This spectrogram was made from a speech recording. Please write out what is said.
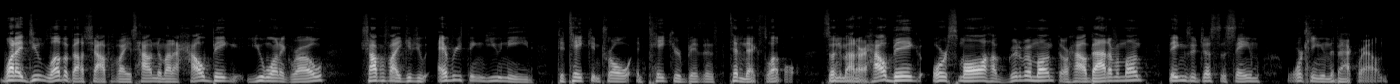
What I do love about Shopify is how no matter how big you want to grow, Shopify gives you everything you need to take control and take your business to the next level. So no matter how big or small, how good of a month or how bad of a month, things are just the same working in the background.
